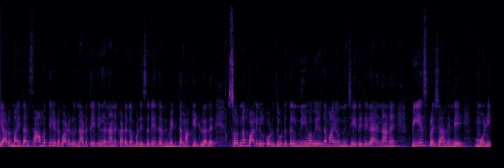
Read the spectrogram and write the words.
ഇയാളുമായി താൻ സാമ്പത്തിക ഇടപാടുകൾ നടത്തിയിട്ടില്ലെന്നാണ് കടകംപള്ളി സുരേന്ദ്രൻ വ്യക്തമാക്കിയിട്ടുള്ളത്. സ്വർണപ്പാളികൾ കൊടുത്തുവിട്ടതിൽ നിയമവിരുദ്ധമായി ഒന്നും ചെയ്തിട്ടില്ല എന്നാണ് പി എസ് പ്രശാന്തിന്റെ മൊഴി.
